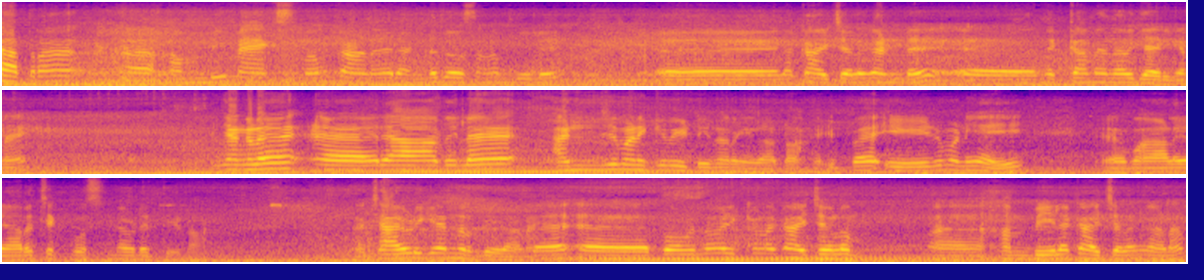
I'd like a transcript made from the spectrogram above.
യാത്ര ഹംപി മാക്സിമം കാണുക രണ്ട് ദിവസം ഹംപിയിൽ കാഴ്ചകൾ കണ്ട് നിൽക്കാമെന്ന് വിചാരിക്കണേ. ഞങ്ങൾ രാവിലെ അഞ്ച് മണിക്ക് വീട്ടിൽ നിന്ന് ഇറങ്ങിയതാട്ടോ ഇപ്പൊ ഏഴ് മണിയായി. വാളയാറ് ചെക്ക് പോസ്റ്റിന്റെ അവിടെ എത്തിയിട്ടോ. ചായ കുടിക്കാൻ നിർത്തിയതാണ്. പോകുന്ന വഴിക്കുള്ള കാഴ്ചകളും ഹംപിയിലെ കാഴ്ചകളും കാണാം.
